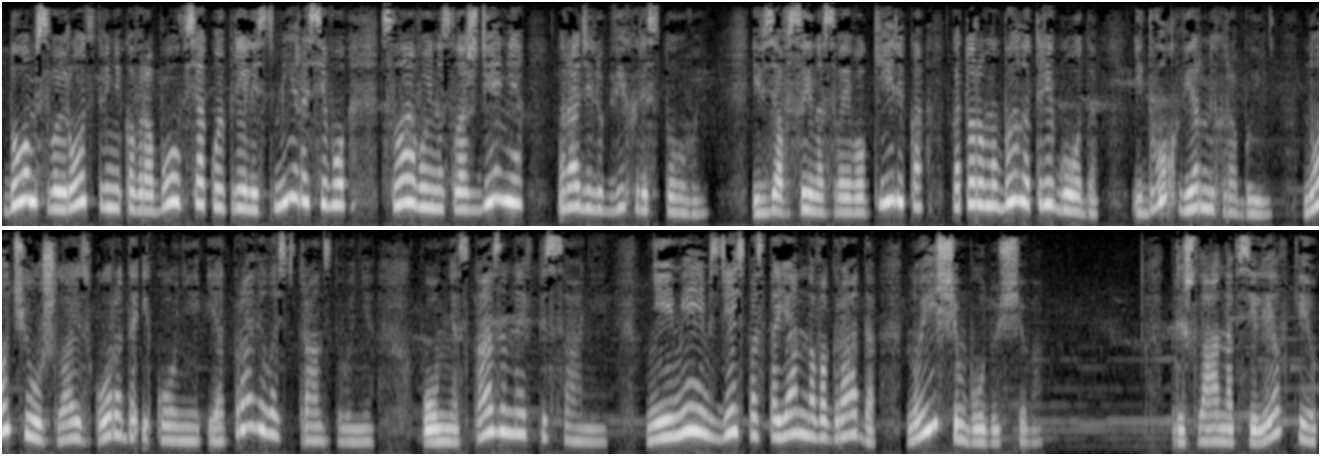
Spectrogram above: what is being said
дом свой, родственников, рабов, всякую прелесть мира сего, славу и наслаждение ради любви Христовой. И, взяв сына своего Кирика, которому было три года, и двух верных рабынь, ночью ушла из города Иконии и отправилась в странствование, помня сказанное в Писании. «Не имеем здесь постоянного града, но ищем будущего». Пришла она в Селевкию,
